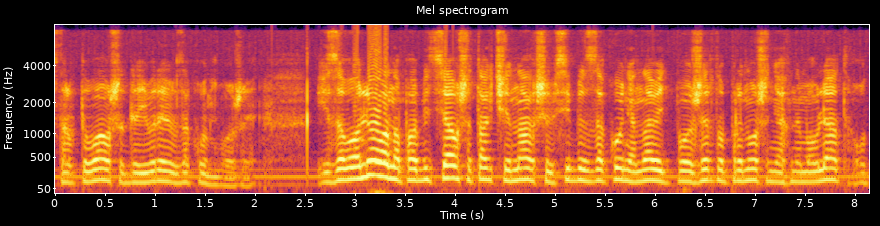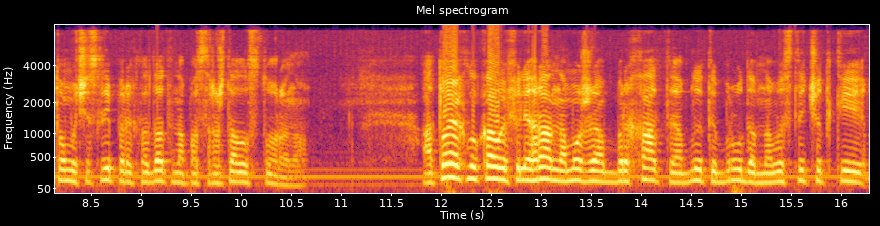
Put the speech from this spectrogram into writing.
стартувавши для євреїв закон Божий. І завуальовано пообіцявши так чи інакше всі беззаконня навіть по жертвоприношеннях немовлят, у тому числі перекладати на постраждалу сторону. А то, як лукавий філігранно може оббрехати, облити брудом, навести чутки,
